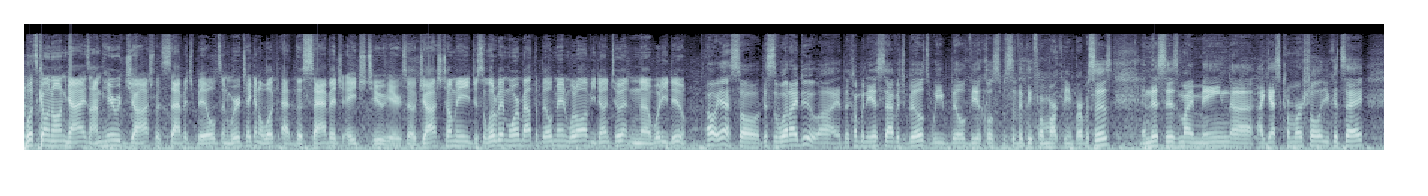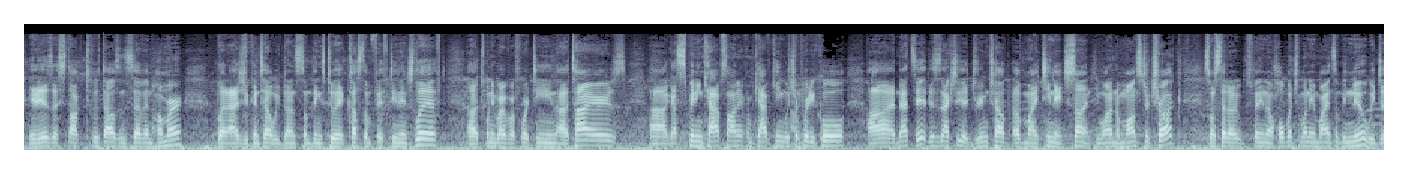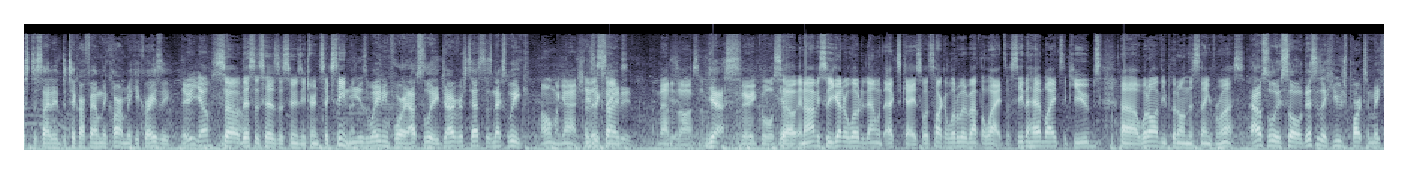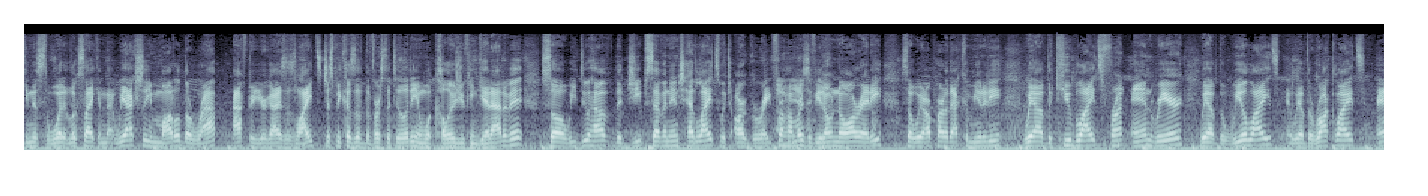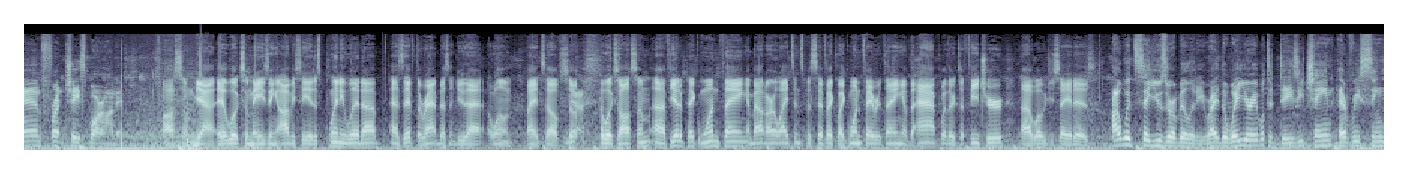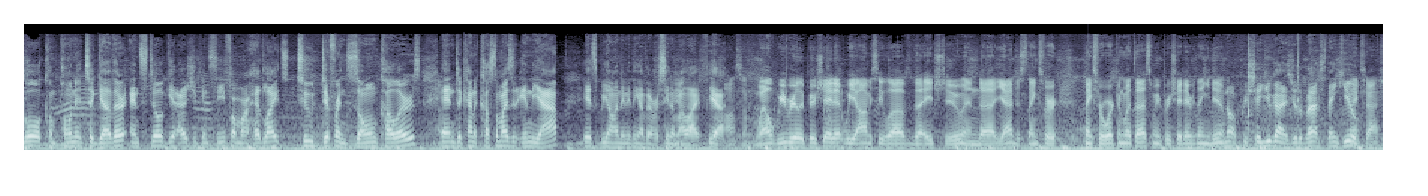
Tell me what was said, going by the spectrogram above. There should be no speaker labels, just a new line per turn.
What's going on guys? I'm here with Josh with Savage Builds and we're taking a look at the Savage H2 here. So Josh, tell me just a little bit more about the build man. What all have you done to it and uh, what do you do?
Oh yeah, so this is what I do. Uh, the company is Savage Builds. We build vehicles specifically for marketing purposes. And this is my main, uh, I guess, commercial you could say. It is a stock 2007 Hummer, but as you can tell, we've done some things to it. Custom 15 inch lift, uh, 20 by 14 uh, tires, uh, I got spinning caps on it from Cap King, which are pretty cool. Uh, and that's it. This is actually a dream child of my teenage son. He wanted a monster truck. So instead of spending a whole bunch of money and buying something new, we just decided to take our family car and make it crazy.
There you go. So yeah. this is his as soon as he turns 16 then.
He is waiting for it, absolutely. Driver's test is next week.
Oh my gosh.
So He's excited.
That is awesome.
Yes.
Very cool. So, yeah. and obviously you got to load it down with XK. So let's talk a little bit about the lights. I see the headlights, the cubes. Uh, what all have you put on this thing from us?
Absolutely. So this is a huge part to making this what it looks like and that we actually modeled the wrap after your guys' lights just because of the versatility and what colors you can get out of it. So we do have the Jeep 7-inch headlights, which are great for oh, Hummers yeah. if you don't know already. So we are part of that community. We have the cube lights front and rear. We have the wheel lights and we have the rock lights and front chase bar on it.
Awesome. Yeah, it looks amazing. Obviously, it is plenty lit up as if the wrap doesn't do that alone by itself. So yes. it looks awesome. Uh, if you had to pick one thing about our lights in specific, like one favorite thing of the app, whether it's a feature, uh, what would you say it is?
I would say userability, right? The way you're able to daisy chain every single component together and still get, as you can see from our headlights, two different zone colors oh. and to kind of customize it in the app, it's beyond anything I've ever seen in my life. Yeah.
Awesome. Well, we really appreciate it. We obviously love the H2 and uh, yeah, just thanks for thanks for working with us and we appreciate everything you do.
No, appreciate you guys. You're the best. Thank you.
Thanks, Josh.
